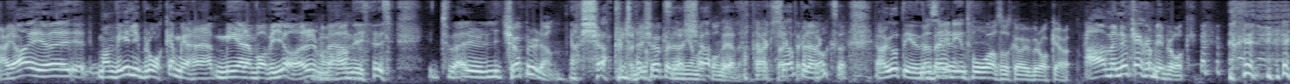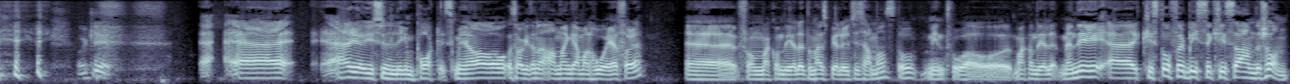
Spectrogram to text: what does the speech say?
Ja, jag, jag, man vill ju bråka mer här, mer än vad vi gör, men tyvärr är det lite... Köper du den? Jag köper den du köper också. den jag köper, jag, Tack, jag tack, köper tack, den också. Jag har gått in... Men säg din tvåa så ska vi bråka. Ja, men nu kanske det blir bråk. Okej. Eh, här är jag ju synnerligen partisk, men jag har tagit en annan gammal HIF-are. Eh, från Makondele. De här spelar ju tillsammans, då, min tvåa och Makondele. Men det är Kristoffer Bisse Krissa Andersson.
